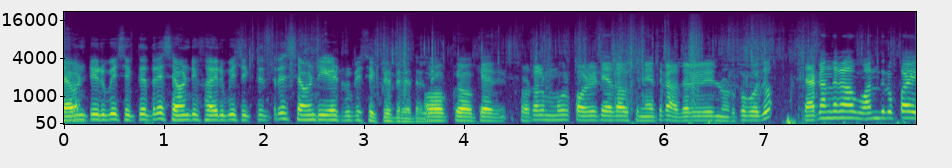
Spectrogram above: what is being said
ಸೆವೆಂಟಿ ರುಪೀಸ್ ಸಿಕ್ತೈತ್ರಿ ಸೆವೆಂಟಿ ಫೈವ್ ರುಪೀಸ್ ಸಿಕ್ತೈತ್ರಿ ಸೆವೆಂಟಿ ಏಟ್ ರುಪೀಸ್ ಸಿಗ್ತೈತ್ರಿ ಅದ್ರಲ್ಲಿ. ಓಕೆ ಓಕೆ ಟೋಟಲ್ ಮೂರು ಕ್ವಾಲಿಟಿ ಅದಾವೆ ಸ್ನೇಹಿತರೆ ಅದರಲ್ಲಿ ನೋಡ್ಕೋಬೋದು. ಯಾಕಂದ್ರೆ ಒಂದು ರೂಪಾಯಿ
